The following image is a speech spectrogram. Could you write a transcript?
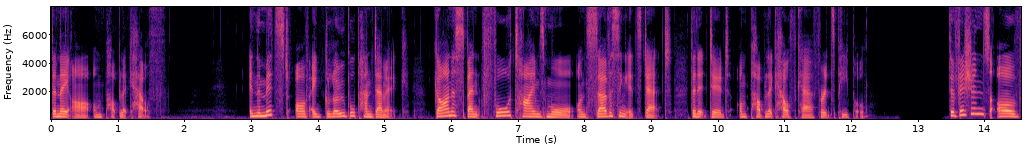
than they are on public health. In the midst of a global pandemic, Ghana spent four times more on servicing its debt than it did on public healthcare for its people. The visions of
